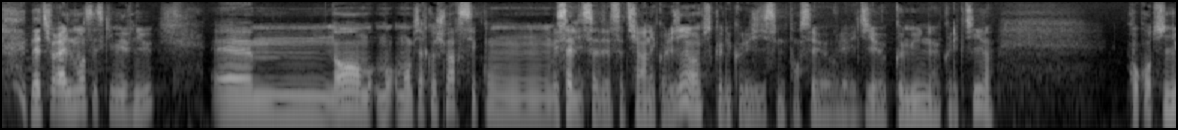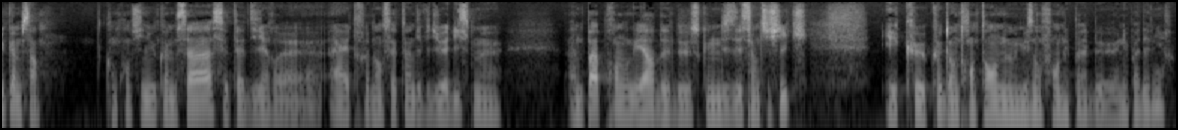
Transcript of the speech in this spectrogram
Naturellement, c'est ce qui m'est venu. Euh, non, mon, pire cauchemar, c'est qu'on. Mais ça, ça, ça tient à l'écologie, hein, parce que l'écologie, c'est une pensée, vous l'avez dit, euh, commune, collective. Qu'on continue comme ça. Qu'on continue comme ça, c'est-à-dire euh, à être dans cet individualisme, à ne pas prendre garde de ce que nous disent les scientifiques, et que, que dans 30 ans, nos, mes enfants n'aient pas d'avenir.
